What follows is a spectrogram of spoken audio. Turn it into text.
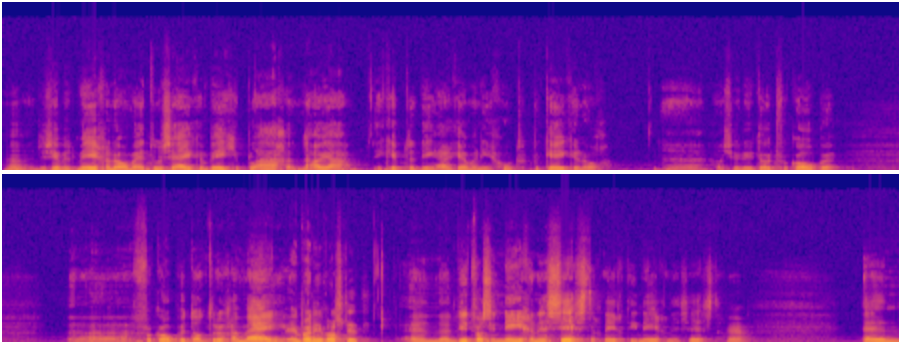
Ja, dus je hebt het meegenomen en toen zei ik een beetje plagen. Nou ja, ik heb dat ding eigenlijk helemaal niet goed bekeken nog. Eh, als jullie het ooit verkopen, uh, verkoop het dan terug aan mij. En wanneer was dit? En dit was in 69, 1969. Ja. En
